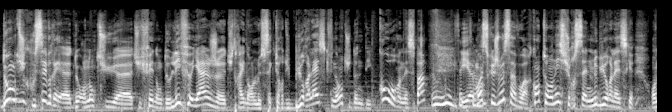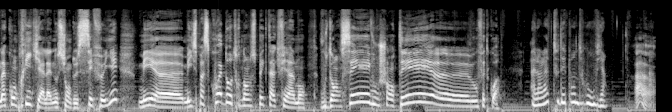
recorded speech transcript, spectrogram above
Donc du coup, c'est vrai. euh, Donc tu, euh, tu fais donc de l'effeuillage. euh, Tu travailles dans le secteur du burlesque. Finalement, tu donnes des cours, n'est-ce pas? Oui, exactement. Et moi, ce que je veux savoir, quand on est sur scène, le burlesque, on a compris qu'il y a la notion de s'effeuiller, mais euh, mais il se passe quoi d'autre dans le spectacle finalement? Vous dansez, vous chantez, euh, vous faites quoi? Alors là, tout dépend d'où on vient. Ah,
